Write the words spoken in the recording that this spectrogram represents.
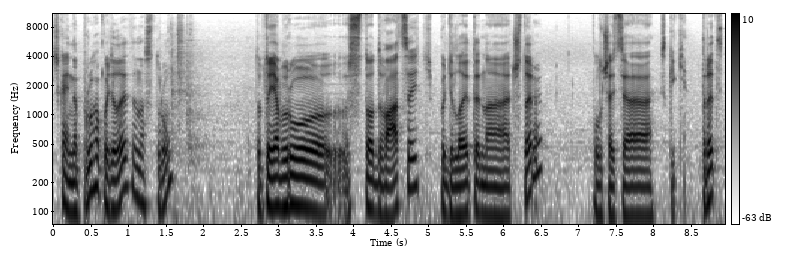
Чекай, напруга поділити на струм? Тобто я беру 120 поділити на 4. Получається скільки? 30?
